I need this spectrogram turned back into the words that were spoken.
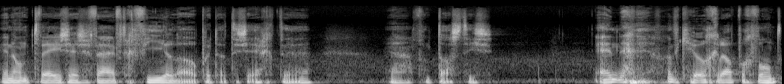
En dan 2.56.4 lopen, dat is echt eh, ja, fantastisch. En wat ik heel grappig vond,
